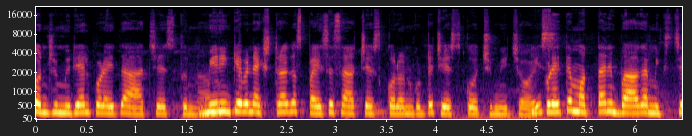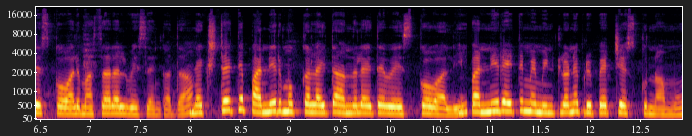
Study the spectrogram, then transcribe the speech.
కొంచెం మిరియాల పొడి అయితే యాడ్ చేస్తున్నాం మీరు ఇంకేమైనా ఎక్స్ట్రాగా స్పైసెస్ యాడ్ చేసుకోవాలనుకుంటే చేసుకోవచ్చు మీ చాయిస్. ఇప్పుడైతే మొత్తాన్ని బాగా మిక్స్ చేసుకోవాలి మసాలాలు వేసాం కదా. నెక్స్ట్ అయితే పన్నీర్ ముక్కలు అయితే అందులో అయితే వేసుకోవాలి. ఈ పన్నీర్ అయితే మేము ఇంట్లోనే ప్రిపేర్ చేసుకున్నాము.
